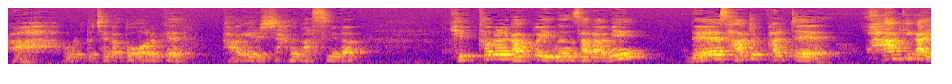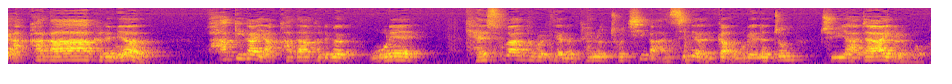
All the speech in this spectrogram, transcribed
아 오늘 또 제가 또 어렵게 강의를 시작해 봤습니다. 기토를 갖고 있는 사람이 내 사주팔자에 화기가 약하다 그러면 화기가 약하다 그러면 올해 개수가 들어올 때는 별로 좋지가 않습니다. 그러니까 올해는 좀 주의하자 이걸고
